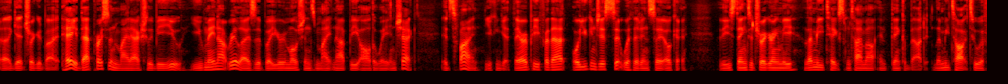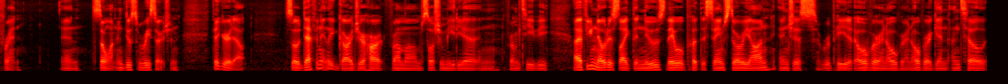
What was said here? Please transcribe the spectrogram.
uh, get triggered by it. Hey, that person might actually be you. You may not realize it, but your emotions might not be all the way in check. It's fine. You can get therapy for that, or you can just sit with it and say, okay, these things are triggering me. Let me take some time out and think about it. Let me talk to a friend and so on and do some research and figure it out. So definitely guard your heart from um, social media and from TV. Uh, if you notice, like the news, they will put the same story on and just repeat it over and over and over again until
